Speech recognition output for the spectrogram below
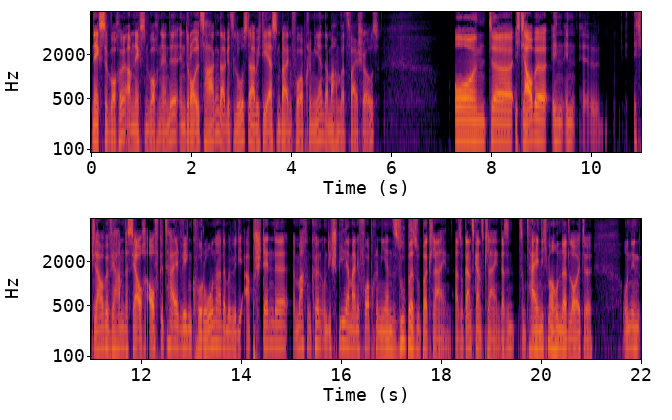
nächste Woche, am nächsten Wochenende in Drollshagen, da geht's los. Da habe ich die ersten beiden Vorpremieren, da machen wir zwei Shows. Und äh, ich glaube, in, in, äh, ich glaube, wir haben das ja auch aufgeteilt wegen Corona, damit wir die Abstände machen können. Und ich spiele ja meine Vorpremieren super, super klein. Also ganz, ganz klein. Da sind zum Teil nicht mal 100 Leute. Und in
